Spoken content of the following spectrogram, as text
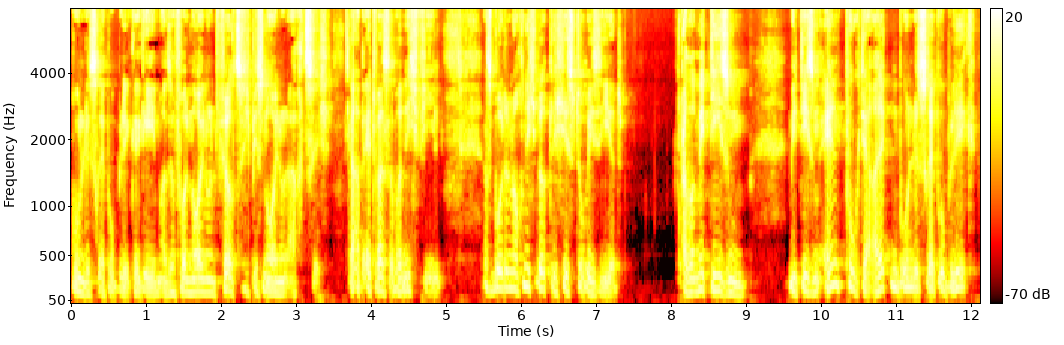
Bundesrepublik gegeben, also von 49 bis 89. Gab etwas, aber nicht viel. Das wurde noch nicht wirklich historisiert. Aber mit diesem, mit diesem Endpunkt der alten Bundesrepublik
